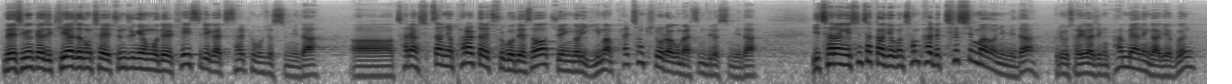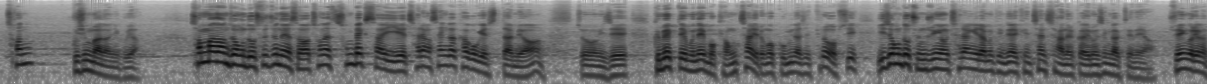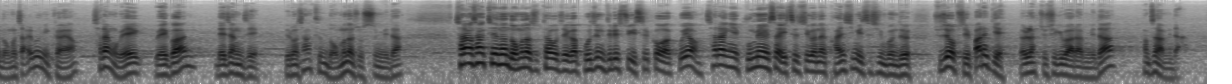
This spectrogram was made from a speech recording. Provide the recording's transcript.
네, 지금까지 기아 자동차의 준중형 모델 K3 같이 살펴보셨습니다. 어, 차량 14년 8월 달에 출고돼서 주행거리 28,000km라고 말씀드렸습니다. 이 차량의 신차 가격은 1,870만 원입니다. 그리고 저희가 지금 판매하는 가격은 1,090만 원이고요. 1,000만 원 정도 수준에서 1,000에서 1,100 사이에 차량 생각하고 계시다면 좀 이제 금액 때문에 뭐 경차 이런 거 고민하실 필요 없이 이 정도 준중형 차량이라면 굉장히 괜찮지 않을까 이런 생각 드네요. 주행 거리가 너무 짧으니까요. 차량 외, 외관, 내장재 이런 상태는 너무나 좋습니다. 차량 상태는 너무나 좋다고 제가 보증 드릴 수 있을 것 같고요. 차량이 구매 의사 있으시거나 관심 있으신 분들 주저없이 빠르게 연락 주시기 바랍니다. 감사합니다.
